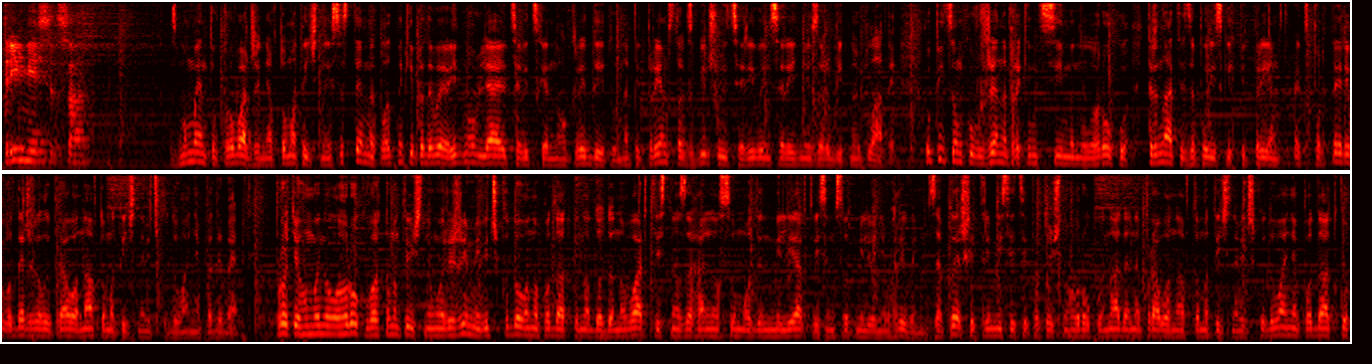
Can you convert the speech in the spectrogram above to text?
три месяца. З моменту впровадження автоматичної системи платники ПДВ відмовляються від схемного кредиту. На підприємствах збільшується рівень середньої заробітної плати. У підсумку вже наприкінці минулого року 13 запорізьких підприємств-експортерів одержали право на автоматичне відшкодування ПДВ. Протягом минулого року в автоматичному режимі відшкодовано податку на додану вартість на загальну суму 1 мільярд 800 мільйонів гривень. За перші три місяці поточного року надане право на автоматичне відшкодування податку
